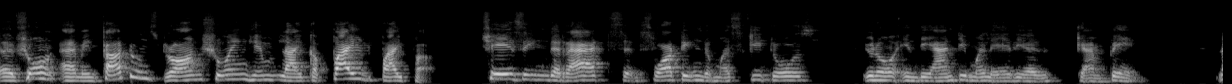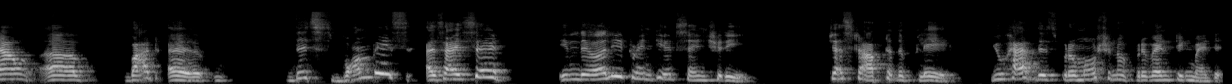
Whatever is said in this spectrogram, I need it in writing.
uh, shown, I mean, cartoons drawn showing him like a Pied Piper, chasing the rats and swatting the mosquitoes, you know, in the anti-malarial campaign. Now, uh, but uh, this Bombay, as I said, in the early 20th century, just after the plague, you have this promotion of preventing med-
